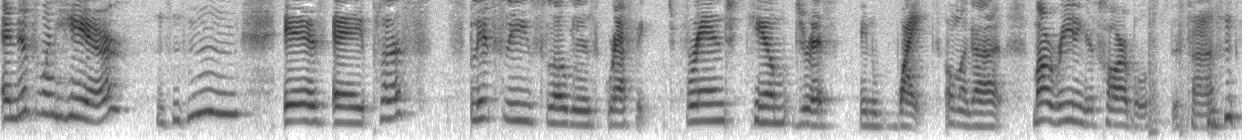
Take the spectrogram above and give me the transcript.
And this one here is a plus split sleeve slogans graphic fringe hem dress in white. Oh my God. My reading is horrible this time. and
